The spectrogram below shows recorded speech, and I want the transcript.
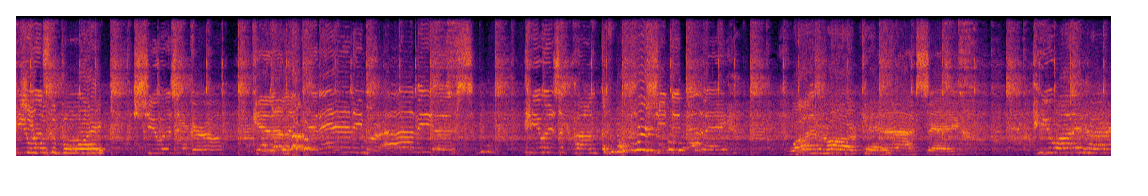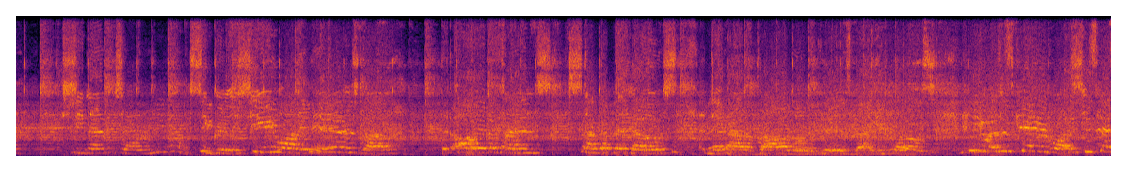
he was a boy. She was a girl. Can I make it any more obvious? He was a punk. She did ballet. What more can I say? He wanted her. She never tell. Secretly, she wanted him as well. But all of her friends stuck up their nose, and they had a problem with his baggy clothes. He was a skater boy. She says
